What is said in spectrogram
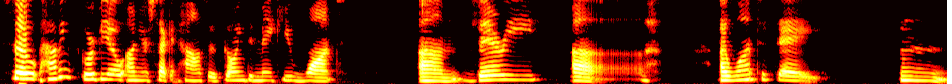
So having scorpio on your second house is going to make you want um, very, uh, I want to say, mm,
